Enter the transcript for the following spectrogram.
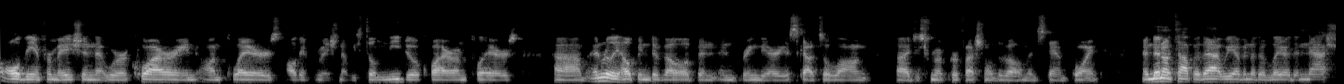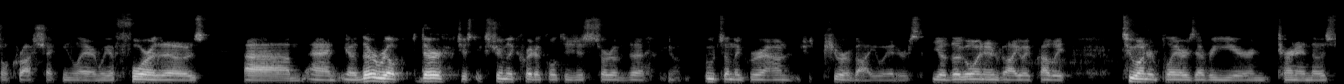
all the information that we're acquiring on players, all the information that we still need to acquire on players, um, and really helping develop and, and bring the area scouts along uh, just from a professional development standpoint. And then on top of that, we have another layer, the national cross-checking layer, and we have four of those. Um, and you know they're real, they're just extremely critical to just sort of the you know boots on the ground, just pure evaluators. You know they'll go in and evaluate probably 200 players every year and turn in those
